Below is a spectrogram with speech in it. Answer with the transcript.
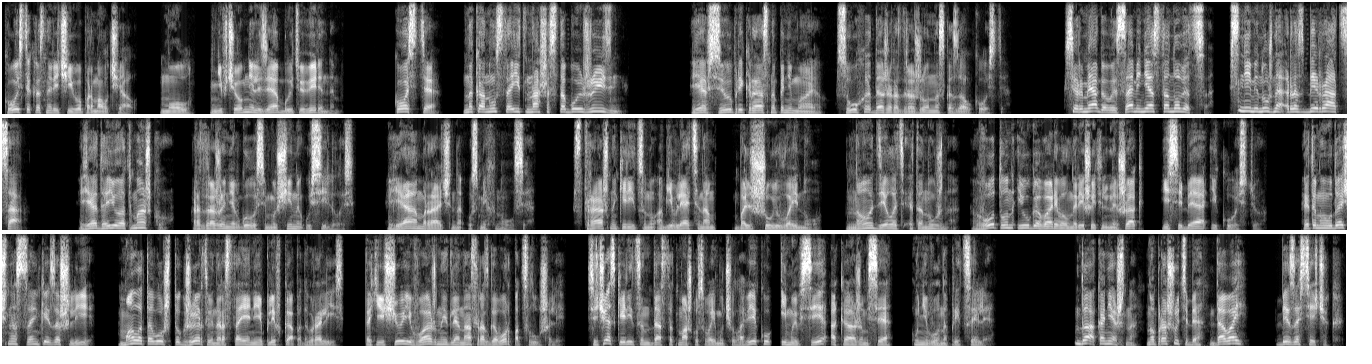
Костя красноречиво промолчал. Мол, ни в чем нельзя быть уверенным. «Костя, на кону стоит наша с тобой жизнь!» «Я все прекрасно понимаю», — сухо, даже раздраженно сказал Костя. «Сермяговы сами не остановятся. С ними нужно разбираться!» «Я даю отмашку, Раздражение в голосе мужчины усилилось. Я мрачно усмехнулся. Страшно Кирицыну объявлять нам большую войну. Но делать это нужно. Вот он и уговаривал на решительный шаг и себя, и Костю. Это мы удачно с Санькой зашли. Мало того, что к жертве на расстоянии плевка подобрались, так еще и важный для нас разговор подслушали. Сейчас Кирицын даст отмашку своему человеку, и мы все окажемся у него на прицеле. «Да, конечно, но прошу тебя, давай без осечек».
